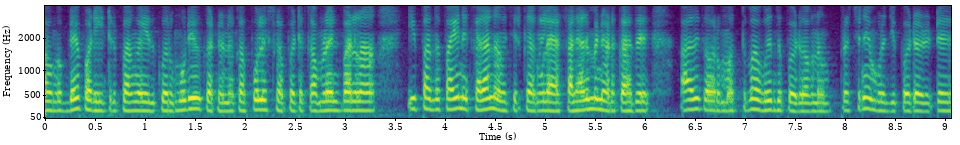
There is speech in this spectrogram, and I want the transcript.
அவங்க அப்படியே பண்ணிகிட்டு இருப்பாங்க. இதுக்கு ஒரு முடிவு கட்டணுக்கா போலீஸில் போயிட்டு கம்ப்ளைண்ட் பண்ணலாம். இப்போ அந்த பையனுக்கு கல்யாணம் வச்சுருக்காங்களே கல்யாணமே நடக்காது. அதுக்கு அவர் மொத்தமாக விழுந்து போயிடுவாங்க. நம்ம பிரச்சனையை முடிஞ்சு போய்ட்டு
